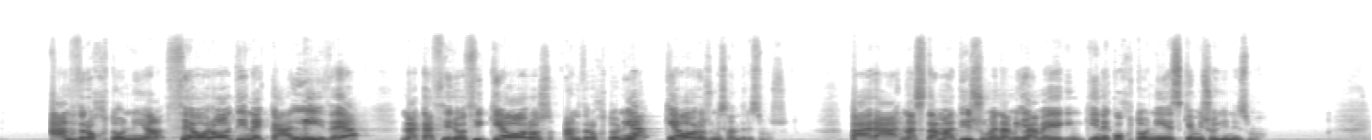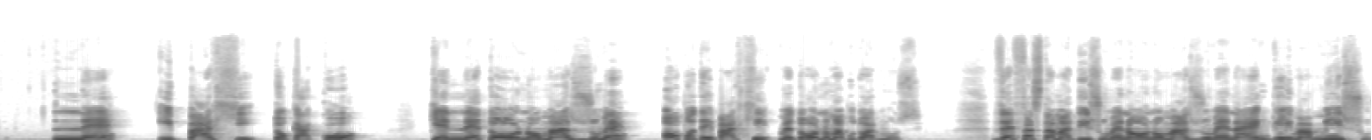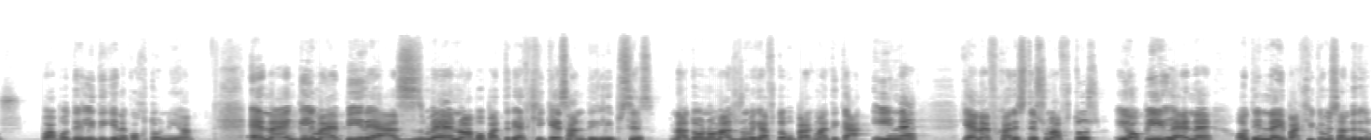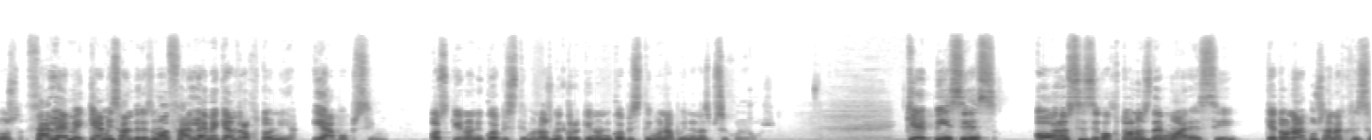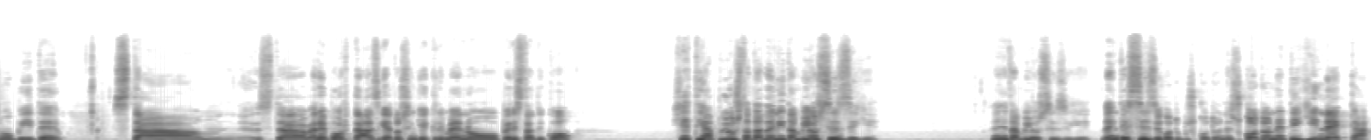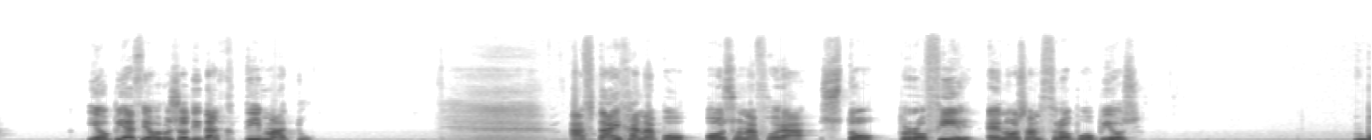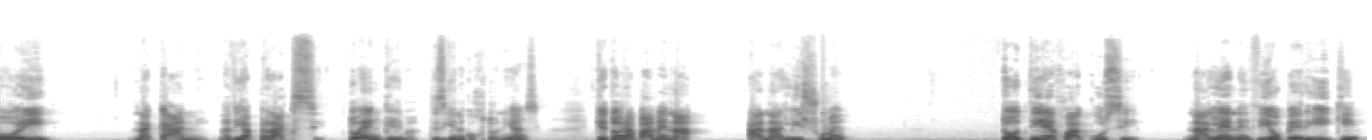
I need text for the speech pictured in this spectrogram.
ανδροχτονία, θεωρώ ότι είναι καλή ιδέα να καθιερωθεί και ο όρος ανδροχτονία και ο όρος μισανδρισμός. Παρά να σταματήσουμε να μιλάμε για γυναικοκτονίες και μισογυνισμό. Ναι, υπάρχει το κακό και ναι το ονομάζουμε όποτε υπάρχει με το όνομα που του αρμόζει. Δεν θα σταματήσουμε να ονομάζουμε ένα έγκλημα μίσους που αποτελεί τη γυναικοκτονία, ένα έγκλημα επηρεασμένο από πατριαρχικές αντιλήψεις, να το ονομάζουμε για αυτό που πραγματικά είναι, για να ευχαριστήσουμε αυτούς οι οποίοι λένε ότι ναι υπάρχει και ο μισανδρισμός. Θα λέμε και μισανδρισμό, θα λέμε και ανδροχτονία. Η άποψή μου ως κοινωνικό επιστήμονα, ως μικροκοινωνικό επιστήμονα που είναι ένας ψυχολόγος. Και επίσης, ο όρος συζυγοκτόνος δεν μου αρέσει και τον άκουσα να χρησιμοποιείται στα, στα ρεπορτάζ για το συγκεκριμένο περιστατικό, γιατί απλούστατα δεν ήταν πλέον σύζυγοι. Δεν ήταν πλέον σύζυγοι. Δεν είναι τη σύζυγο του που σκότωνε. Σκότωνε τη γυναίκα, η οποία θεωρούσε ότι ήταν χτήμα του. Αυτά είχα να πω όσον αφορά στο προφίλ ενός ανθρώπου ο οποίος μπορεί να κάνει, να διαπράξει το έγκλημα της γυναικοκτονίας. Και τώρα πάμε να αναλύσουμε Το τι έχω ακούσει να λένε δύο περίοικοι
